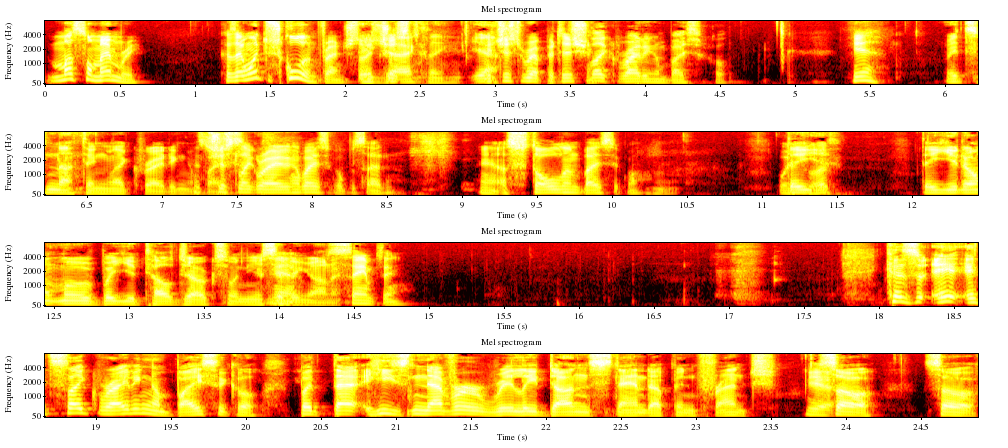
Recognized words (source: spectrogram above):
muscle memory because I went to school in French, so exactly it's just yeah it's just repetition. like riding a bicycle. yeah, It's nothing like riding a bicycle. it's bike. just like riding a bicycle, Poseidon. Yeah, a stolen bicycle. Wait, They- what? that you don't move, but you tell jokes when you're sitting yeah, on it. Same thing. Because it, it's like riding a bicycle, but that he's never really done stand up in French. Yeah. So, so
